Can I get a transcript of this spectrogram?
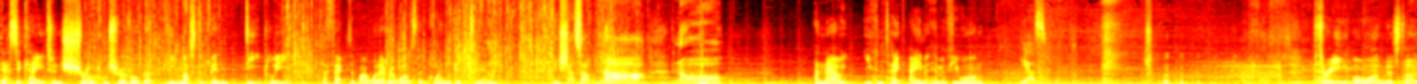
desiccate and shrink and shrivel, but he must have been deeply affected by whatever it was that Gwen did to him. And he shouts out, "No, no!" And now you can take aim at him if you want. Yes. Three or one this time?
